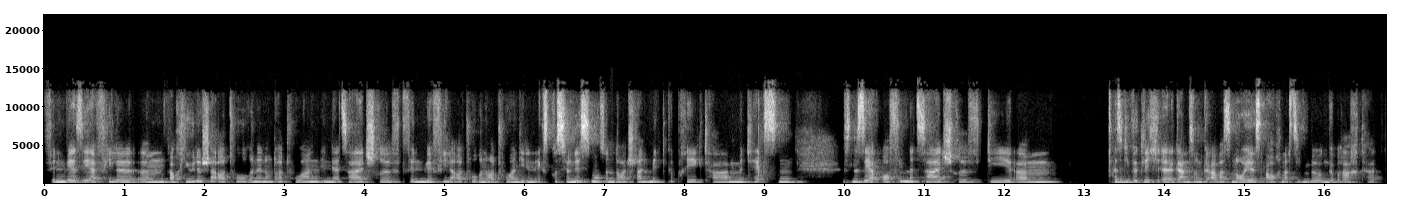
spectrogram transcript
finden wir sehr viele ähm, auch jüdische Autorinnen und Autoren in der Zeitschrift, finden wir viele Autorinnen und Autoren, die den Expressionismus in Deutschland mitgeprägt haben mit Texten. Ist eine sehr offene Zeitschrift, die, ähm, also die wirklich äh, ganz und gar was Neues auch nach Siebenbürgen gebracht hat.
